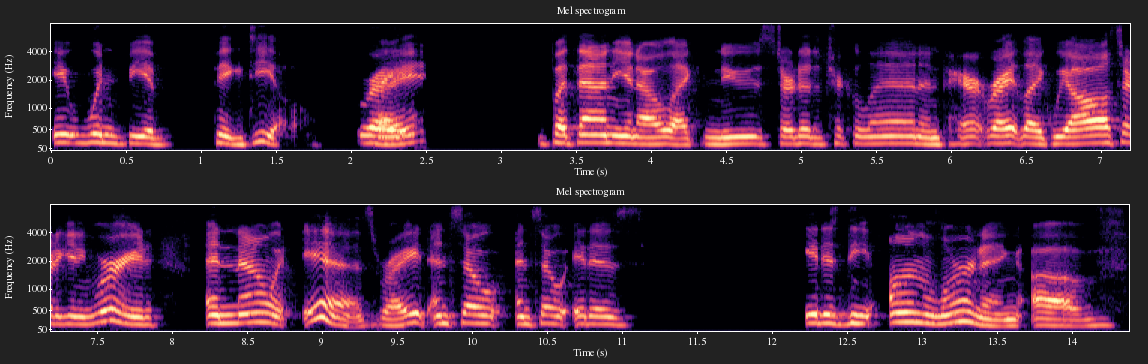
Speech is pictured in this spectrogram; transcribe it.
it wouldn't be a big deal. Right. right? But then, you know, like news started to trickle in and parent, right? Like we all started getting worried. And now it is, right? And so, and so it is, it is the unlearning of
